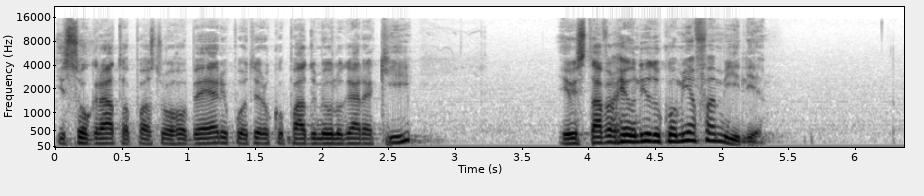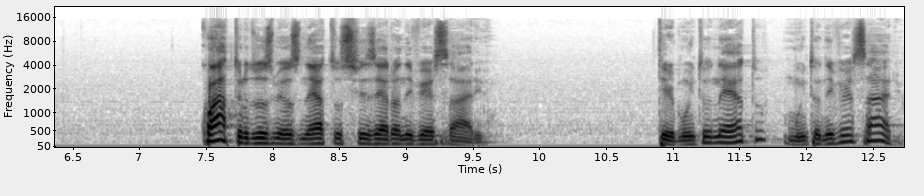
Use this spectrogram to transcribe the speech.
e sou grato ao pastor Robério por ter ocupado o meu lugar aqui. Eu estava reunido com minha família. Quatro dos meus netos fizeram aniversário ter muito neto, muito aniversário.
